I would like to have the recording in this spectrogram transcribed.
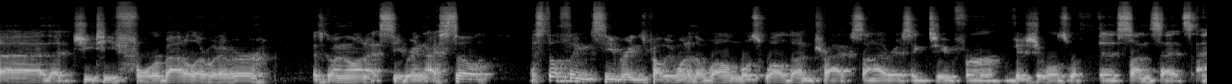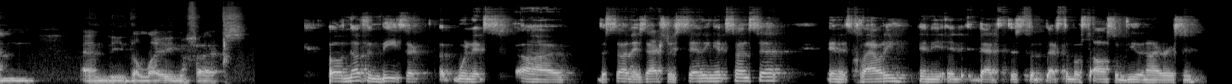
uh, that GT4 battle or whatever is going on at Sebring, I still I still think Sebring is probably one of the well most well done tracks on iRacing too for visuals with the sunsets and and the the lighting effects. Well, nothing beats it when it's uh, the sun is actually setting at sunset and it's cloudy, and it, that's just the, that's the most awesome view in iRacing.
